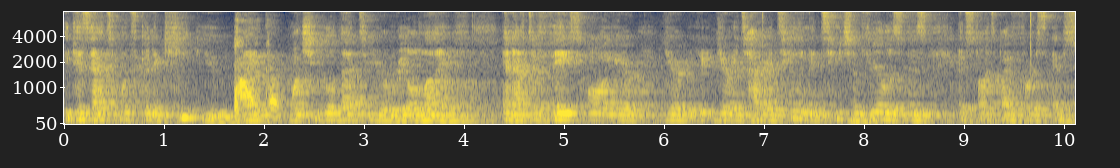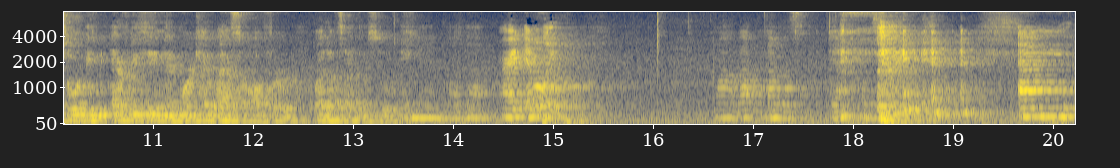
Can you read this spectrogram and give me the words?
because that's what's going to keep you, right? Once you go back to your real life and have to face all your, your, your entire team and teach them fearlessness, it starts by first absorbing everything that Marketo has to offer right outside these doors. Amen. Love that. All right, Emily. Wow, that, that was, yeah, that was um,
